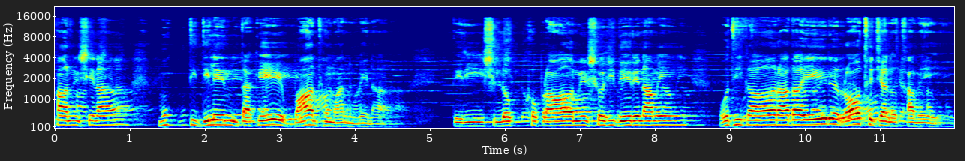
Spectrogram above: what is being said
খান সেনা মুক্তি দিলেন তাকে, বাঁধ মানবে না। তিরিশ লক্ষ প্রাণ শহীদের নামে অধিকার আদায়ের রথ যেন থামে।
